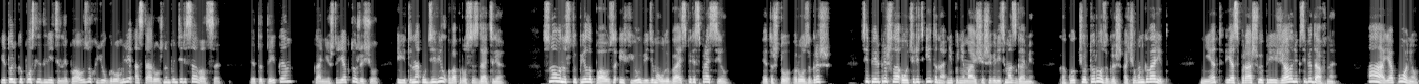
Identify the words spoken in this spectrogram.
и только после длительной паузы Хью Громли осторожно поинтересовался. «Это ты, Кэм?» «Конечно, я кто же еще?» Итана удивил вопрос издателя. Снова наступила пауза, и Хью, видимо, улыбаясь, переспросил. «Это что, розыгрыш?» Теперь пришла очередь Итана, не понимающей шевелить мозгами. «Какой к черту розыгрыш? О чем он говорит?» «Нет, я спрашиваю, приезжала ли к тебе Дафна?» «А, я понял.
